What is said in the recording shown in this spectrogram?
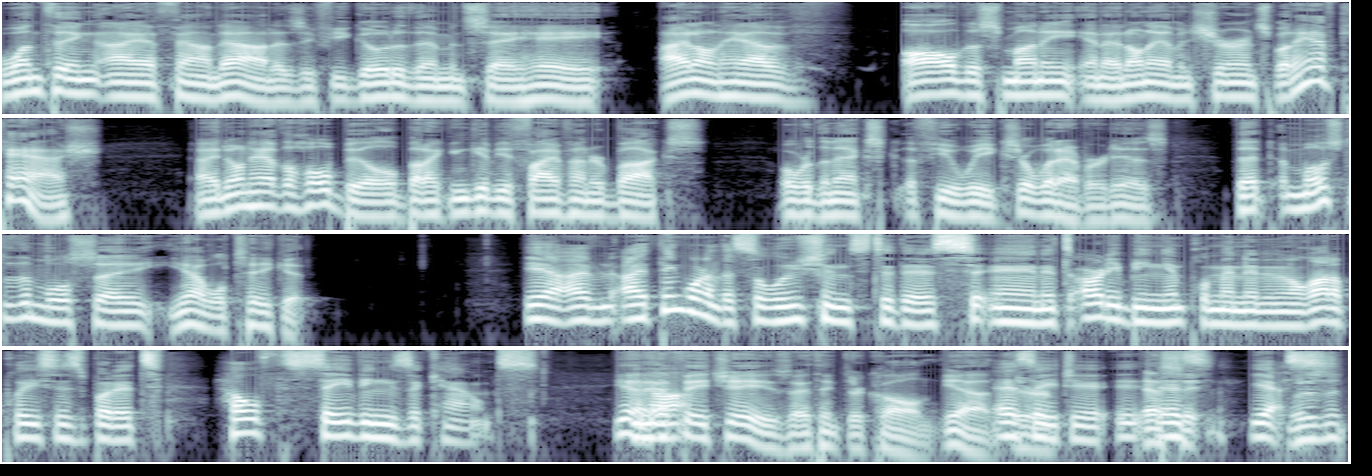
One thing I have found out is if you go to them and say, "Hey, I don't have all this money and I don't have insurance, but I have cash. I don't have the whole bill, but I can give you 500 bucks over the next few weeks or whatever it is." That most of them will say, "Yeah, we'll take it." Yeah, i I think one of the solutions to this, and it's already being implemented in a lot of places, but it's health savings accounts. Yeah, you know, FHAs, I think they're called. Yeah, SHA. S- yes. What is it?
